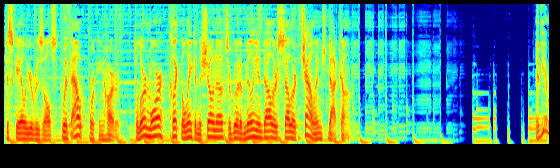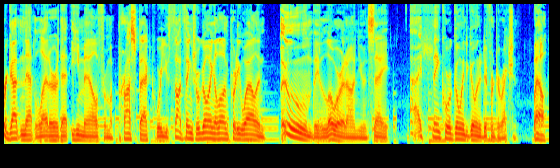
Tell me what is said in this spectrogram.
to scale your results without working harder. To learn more, click the link in the show notes or go to milliondollarsellerchallenge.com. Have you ever gotten that letter, that email from a prospect where you thought things were going along pretty well and boom, they lower it on you and say, I think we're going to go in a different direction? Well,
